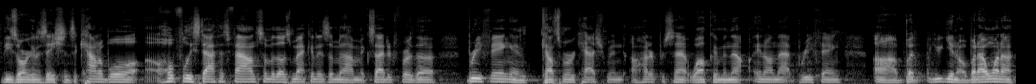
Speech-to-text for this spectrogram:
these organizations accountable. Uh, hopefully, staff has found some of those mechanisms. I'm excited for the briefing, and Councilmember Cashman, 100% welcome in, that, in on that briefing. Uh, but you, you know, but I want to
